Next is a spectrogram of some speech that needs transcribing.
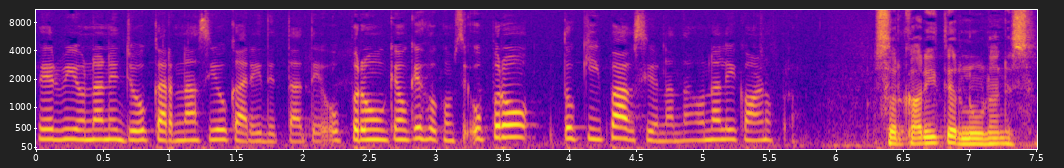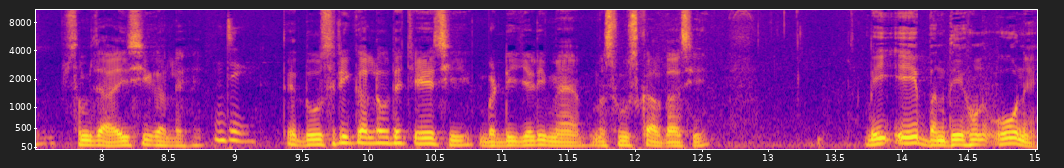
ਫਿਰ ਵੀ ਉਹਨਾਂ ਨੇ ਜੋ ਕਰਨਾ ਸੀ ਉਹ ਕਰ ਹੀ ਦਿੱਤਾ ਤੇ ਉੱਪਰੋਂ ਕਿਉਂਕਿ ਹੁਕਮ ਸੀ ਉੱਪਰੋਂ ਤੋਂ ਕੀ ਭਾਵ ਸੀ ਉਹਨਾਂ ਦਾ? ਉਹਨਾਂ ਲਈ ਕੌਣ ਉੱਪਰੋਂ? ਸਰਕਾਰੀ ਧਿਰ ਨੂੰ ਉਹਨਾਂ ਨੇ ਸਮਝਾਈ ਸੀ ਗੱਲ ਇਹ। ਜੀ। ਤੇ ਦੂਸਰੀ ਗੱਲ ਉਹਦੇ 'ਚ ਇਹ ਸੀ ਵੱਡੀ ਜਿਹੜੀ ਮੈਂ ਮਹਿਸੂਸ ਕਰਦਾ ਸੀ ਵੀ ਇਹ ਬੰਦੇ ਹੁਣ ਉਹ ਨੇ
